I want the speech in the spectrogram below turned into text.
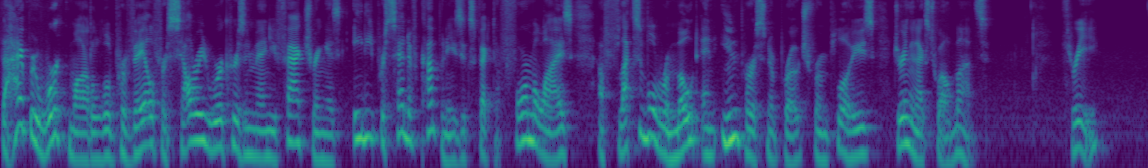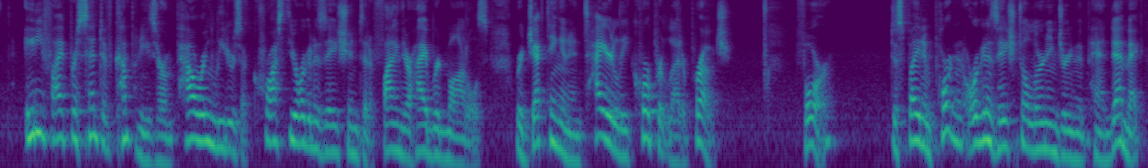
the hybrid work model will prevail for salaried workers in manufacturing as 80% of companies expect to formalize a flexible remote and in person approach for employees during the next 12 months. Three, 85% of companies are empowering leaders across the organization to define their hybrid models, rejecting an entirely corporate led approach. Four, Despite important organizational learning during the pandemic,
